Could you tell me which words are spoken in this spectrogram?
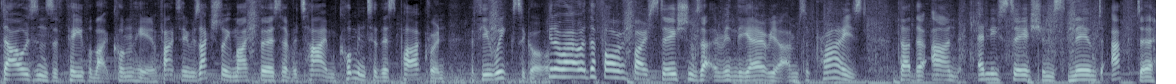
thousands of people that come here. In fact, it was actually my first ever time coming to this park run a few weeks ago. You know, out of the four or five stations that are in the area, I'm surprised that there aren't any stations named after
